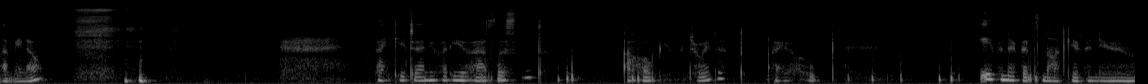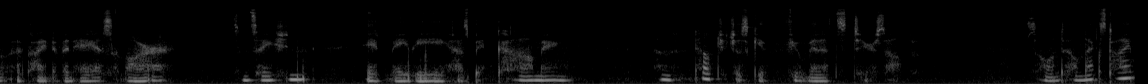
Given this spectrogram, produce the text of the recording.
let me know. Thank you to anybody who has listened. I hope you've enjoyed it. Even if it's not given you a kind of an ASMR sensation, it maybe has been calming and helped you just give a few minutes to yourself. So until next time,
